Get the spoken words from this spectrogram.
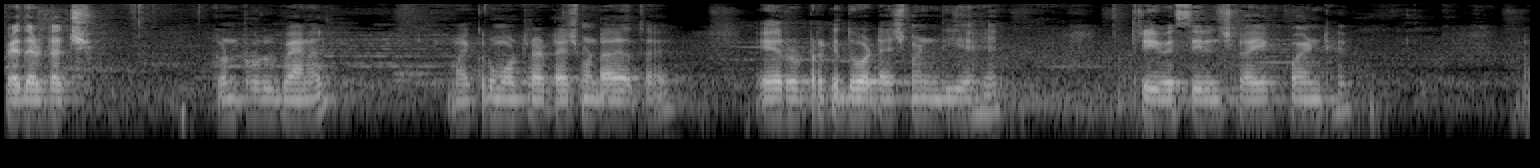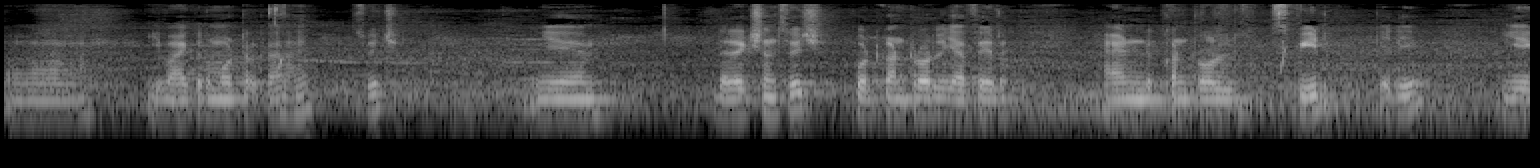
feather touch control panel micro motor attachment आ जाता है। एयर रोटर के दो अटैचमेंट दिए हैं। थ्री वे सीरेंज का एक पॉइंट है। ये माइक्रो मोटर का है। स्विच ये डायरेक्शन स्विच फुट कंट्रोल या फिर हैंड कंट्रोल स्पीड के लिए, ये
